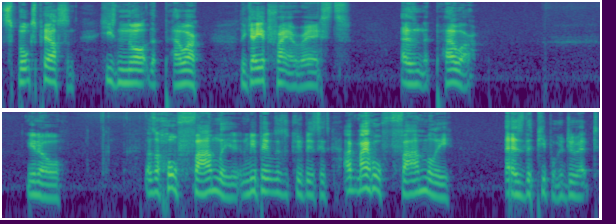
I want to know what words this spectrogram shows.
spokesperson. He's not the power the guy you're trying to arrest isn't the power. You know, there's a whole family, and me could be said, my whole family is the people who do it.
